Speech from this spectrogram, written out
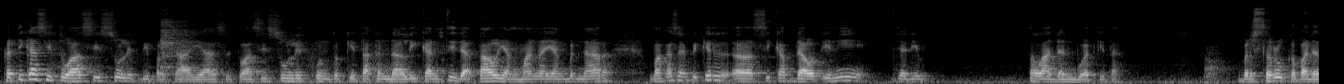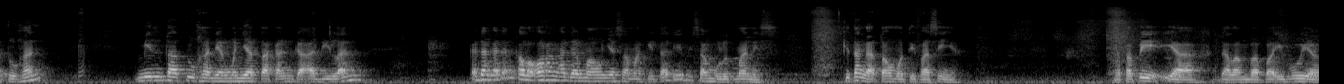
Ketika situasi sulit dipercaya, situasi sulit untuk kita kendalikan, tidak tahu yang mana yang benar, maka saya pikir uh, sikap Daud ini jadi teladan buat kita. Berseru kepada Tuhan, minta Tuhan yang menyatakan keadilan. Kadang-kadang kalau orang ada maunya sama kita, dia bisa mulut manis. Kita nggak tahu motivasinya. Nah, tapi ya dalam Bapak Ibu yang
